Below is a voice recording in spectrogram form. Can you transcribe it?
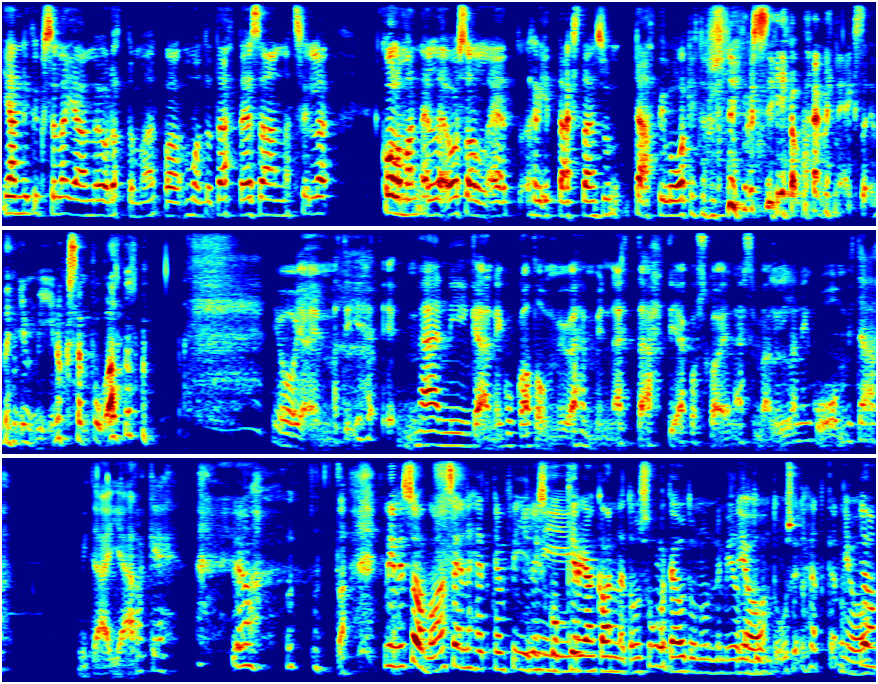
Jännityksellä jäämme odottamaan, että monta tähteä sä annat sille kolmannelle osalle, että riittääkö tämän sun tähtiluokitus niin siihen vai meneekö se jotenkin miinuksen puolelle? Joo, ja en mä tiedä. Mä en niinkään niin kuin katon myöhemmin näitä tähtiä, koska ei näissä välillä niin kuin ole mitään, mitään järkeä. Joo. Mutta, niin, niin se on vaan sen hetken fiilis, niin. kun kirjan kannet on sulkeutunut, niin miltä Joo. tuntuu sillä hetkellä. Joo. Joo.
